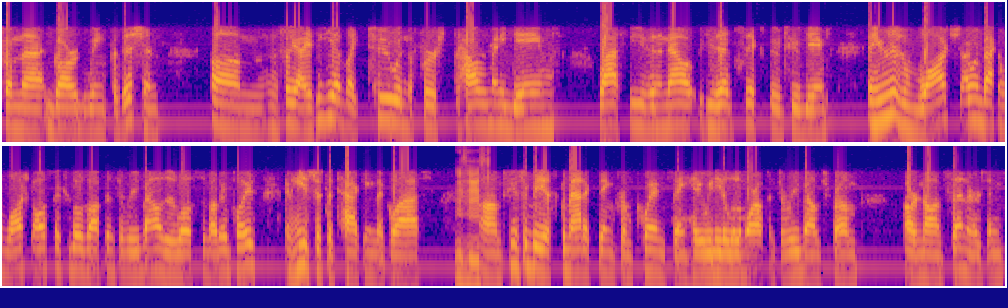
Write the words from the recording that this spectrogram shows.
from that guard wing position. Um, and so yeah, I think he had like two in the first however many games last season, and now he's at six through two games. And you just watched. I went back and watched all six of those offensive rebounds as well as some other plays, and he's just attacking the glass. Mm-hmm. Um, seems to be a schematic thing from Quinn saying, "Hey, we need a little more offensive rebounds from our non-centers." And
